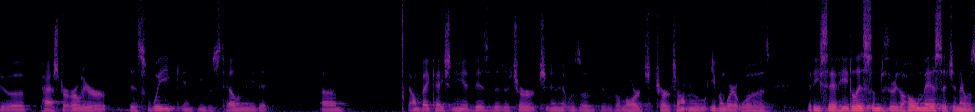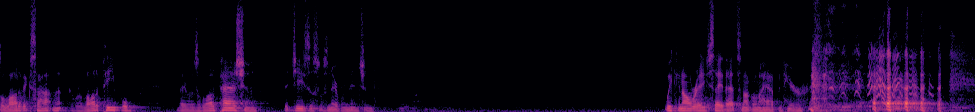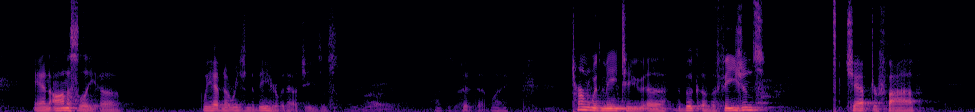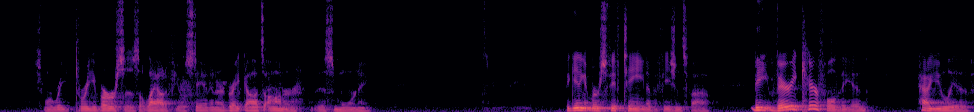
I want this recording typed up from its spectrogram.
to a pastor earlier this week, and he was telling me that um, on vacation he had visited a church, and it was a it was a large church. I don't remember even where it was, but he said he listened through the whole message, and there was a lot of excitement. There were a lot of people. There was a lot of passion, but Jesus was never mentioned. We can already say that's not going to happen here. and honestly, uh, we have no reason to be here without Jesus. I'll just put it that way. Turn with me to uh, the book of Ephesians, chapter 5. I just want to read three verses aloud if you'll stand in our great God's honor this morning. Beginning at verse 15 of Ephesians 5. Be very careful then how you live,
